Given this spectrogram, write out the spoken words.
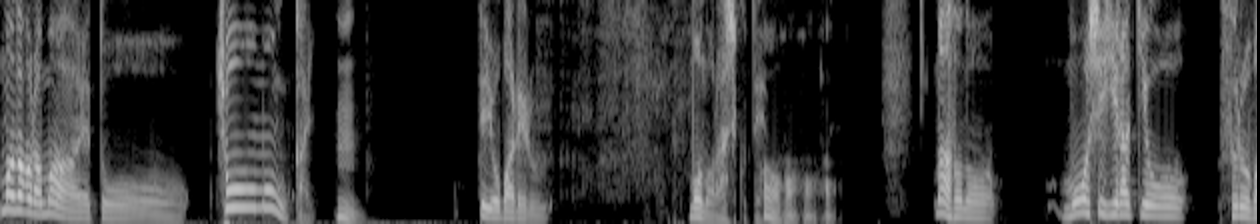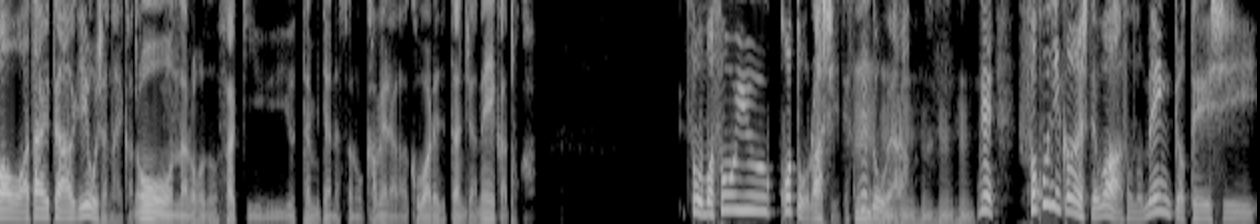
まあだからまあ、えっ、と、聴聞会っ。て呼ばれるものらしくて。まあその、申し開きをする場を与えてあげようじゃないかと。おおなるほど。さっき言ったみたいなそのカメラが壊れてたんじゃねえかとか。そう、まあそういうことらしいですね、どうやら。で、そこに関しては、その免許停止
